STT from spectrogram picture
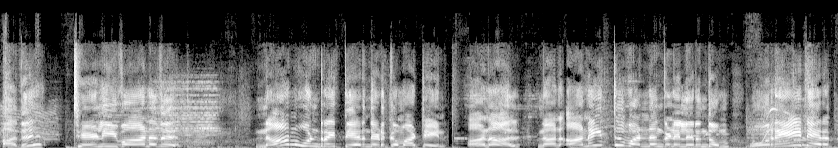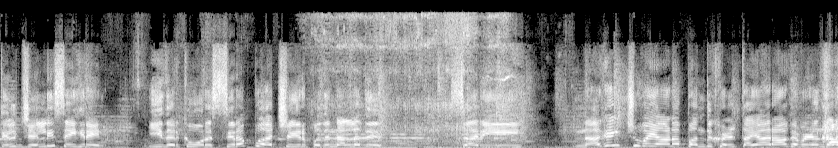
அது தெளிவானது. நான் ஒன்றை தேர்ந்தெடுக்க மாட்டேன். ஆனால் நான் அனைத்து வண்ணங்களிலிருந்தும் ஒரே நேரத்தில் ஜெல்லி செய்கிறேன். இதற்கு ஒரு சிறப்பு அச்சு இருப்பது நல்லது. சரி. நகைச்சுவையான பந்துகள் தயாராக விழுந்தன.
